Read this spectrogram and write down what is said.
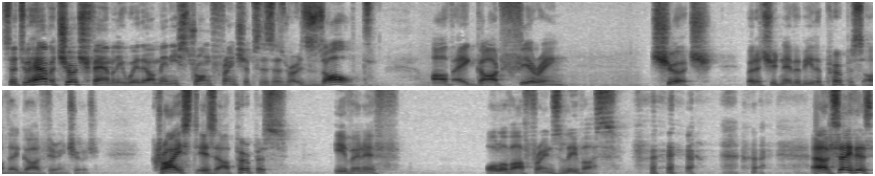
So, to have a church family where there are many strong friendships is a result of a God fearing church, but it should never be the purpose of that God fearing church. Christ is our purpose, even if all of our friends leave us. I'll say this,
